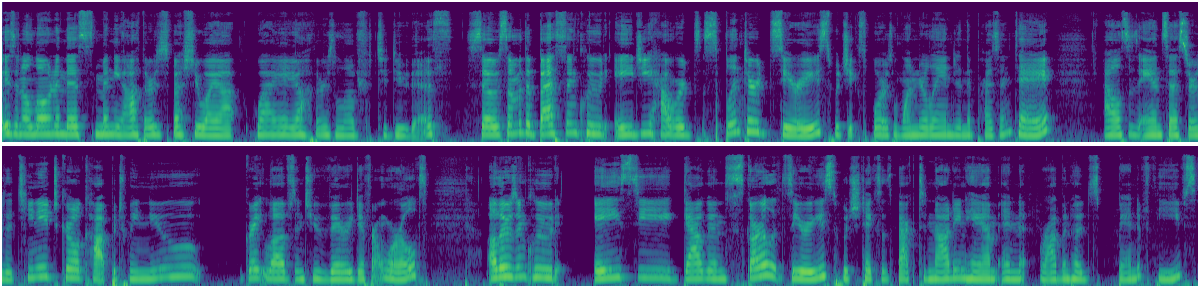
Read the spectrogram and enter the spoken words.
isn't alone in this. Many authors, especially YA, authors, love to do this. So some of the best include A.G. Howard's Splintered series, which explores Wonderland in the present day. Alice's ancestor is a teenage girl caught between new great loves in two very different worlds. Others include A.C. Gaughen's Scarlet series, which takes us back to Nottingham and Robin Hood's Band of Thieves.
